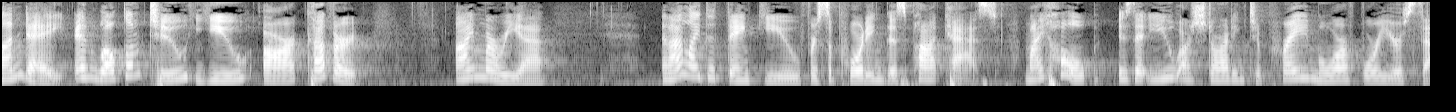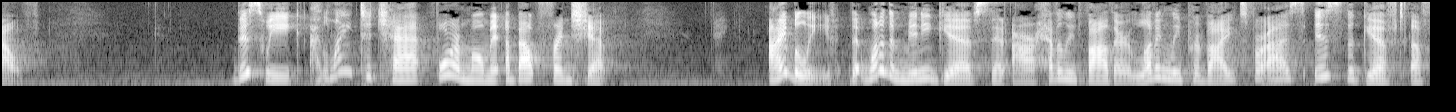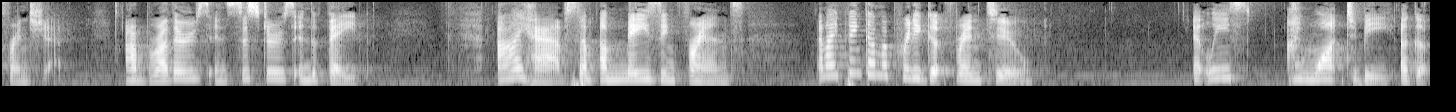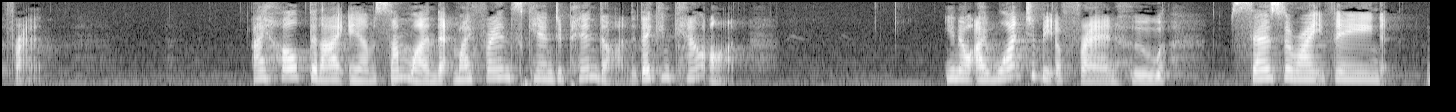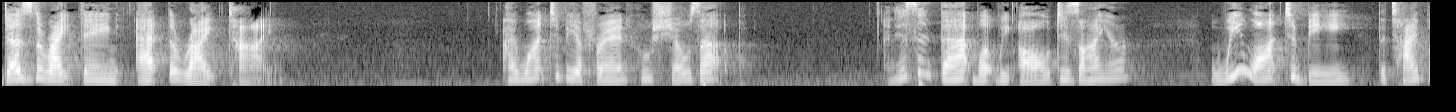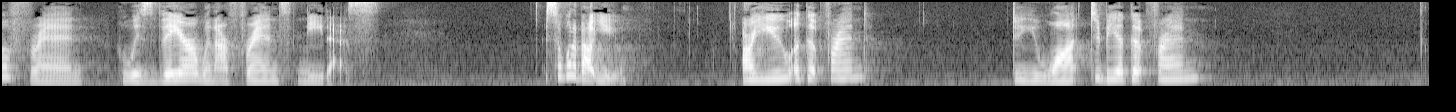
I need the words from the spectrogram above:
Monday and welcome to You Are Covered. I'm Maria, and I'd like to thank you for supporting this podcast. My hope is that you are starting to pray more for yourself. This week, I'd like to chat for a moment about friendship. I believe that one of the many gifts that our Heavenly Father lovingly provides for us is the gift of friendship. Our brothers and sisters in the faith. I have some amazing friends, and I think I'm a pretty good friend too. At least I want to be a good friend. I hope that I am someone that my friends can depend on, that they can count on you know, I want to be a friend who says the right thing, does the right thing at the right time. I want to be a friend who shows up. And isn't that what we all desire? We want to be the type of friend who is there when our friends need us. So, what about you? Are you a good friend? Do you want to be a good friend?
